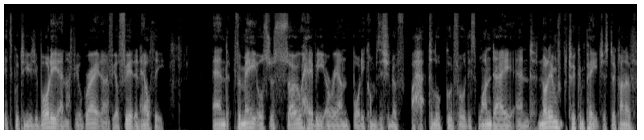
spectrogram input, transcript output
it's good to use your body and I feel great and I feel fit and healthy. And for me, it was just so heavy around body composition of I had to look good for this one day and not even to compete, just to kind of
